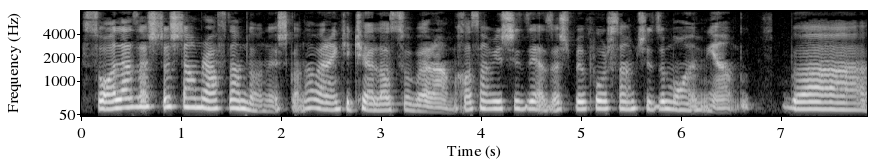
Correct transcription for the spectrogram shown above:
سوال ازش داشتم رفتم دانشگاه. نه برای اینکه کلاس رو برم. خواستم یه چیزی ازش بپرسم چیز مهمی هم بود. و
